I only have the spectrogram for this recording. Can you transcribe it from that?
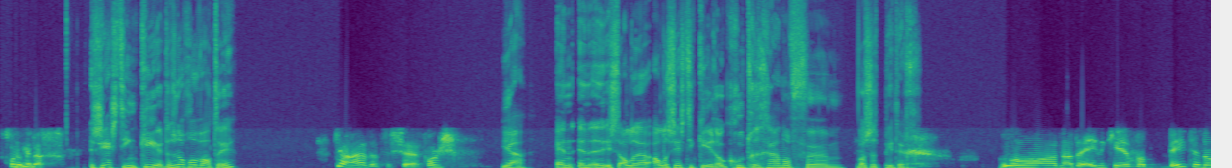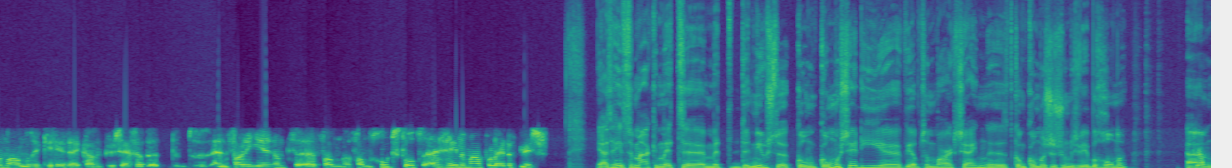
Goedemiddag. 16 keer, dat is nogal wat, hè? Ja, dat is eh fors. Ja. En, en is het alle, alle 16 keer ook goed gegaan of ehm, was het pittig? Oh, nou, de ene keer wat beter dan de andere keer, kan ik u zeggen. En variërend eh, van, van goed tot eh, helemaal volledig mis. Ja, het heeft te maken met, eh, met de nieuwste komkommers hè, die eh, weer op de markt zijn. Eh, Het komkommerseizoen is weer begonnen. Ehm,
